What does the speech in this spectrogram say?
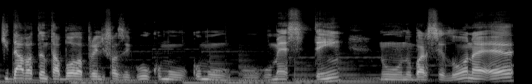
que dava tanta bola para ele fazer gol como, como o, o Messi tem no, no Barcelona. É,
